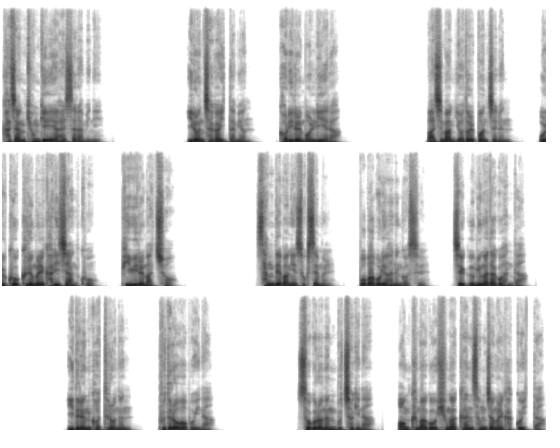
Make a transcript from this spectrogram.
가장 경계해야 할 사람이니 이런 자가 있다면 거리를 멀리해라. 마지막 여덟 번째는 옳고 그름을 가리지 않고 비위를 맞춰 상대방의 속셈을 뽑아보려 하는 것을 즉 음흉하다고 한다. 이들은 겉으로는 부드러워 보이나 속으로는 무척이나 엉큼하고 흉악한 성정을 갖고 있다.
